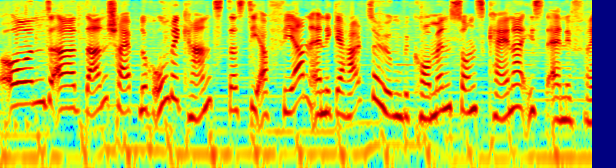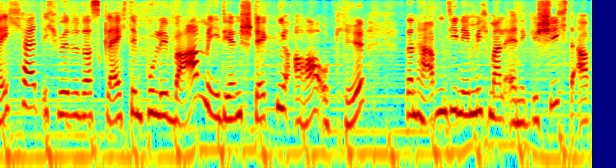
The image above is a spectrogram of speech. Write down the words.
Und äh, dann schreibt noch unbekannt, dass die Affären eine Gehaltserhöhung bekommen, sonst keiner ist eine Frechheit. Ich würde das gleich den Boulevardmedien stecken. Ah, okay. Dann haben die nämlich mal eine Geschichte, ab,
